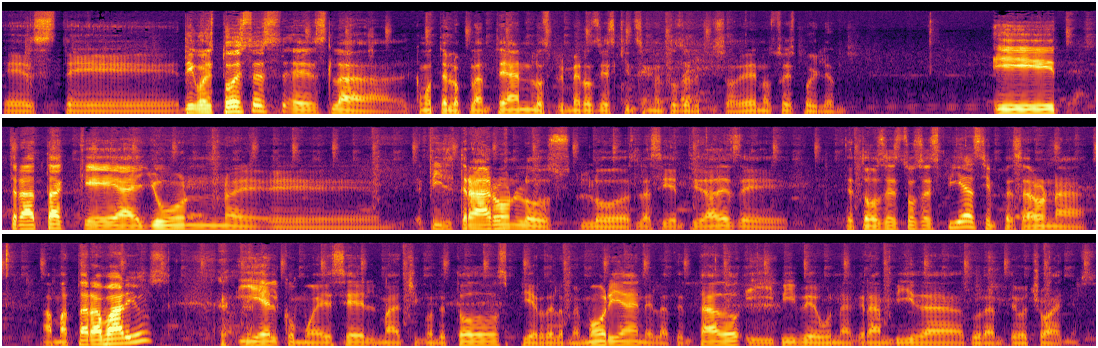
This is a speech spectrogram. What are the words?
Este. Digo, todo esto es, es la. Como te lo plantean los primeros 10, 15 minutos del episodio, ¿eh? no estoy spoileando. Y trata que hay un. eh, filtraron los, los, las identidades de, de todos estos espías y empezaron a, a matar a varios. Y él, como es el más chingón de todos, pierde la memoria en el atentado y vive una gran vida durante ocho años.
